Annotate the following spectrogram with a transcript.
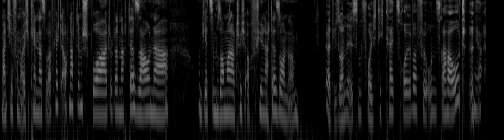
Manche von euch kennen das aber vielleicht auch nach dem Sport oder nach der Sauna und jetzt im Sommer natürlich auch viel nach der Sonne. Ja, die Sonne ist ein Feuchtigkeitsräuber für unsere Haut. Ja.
